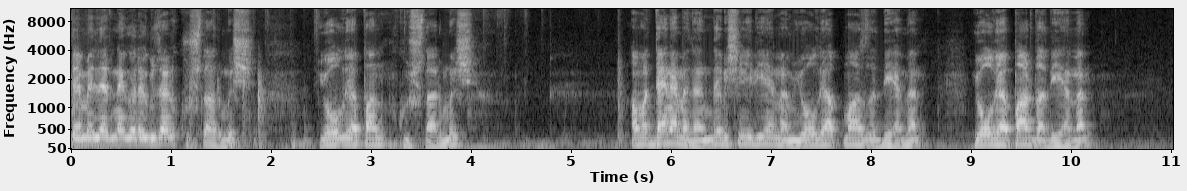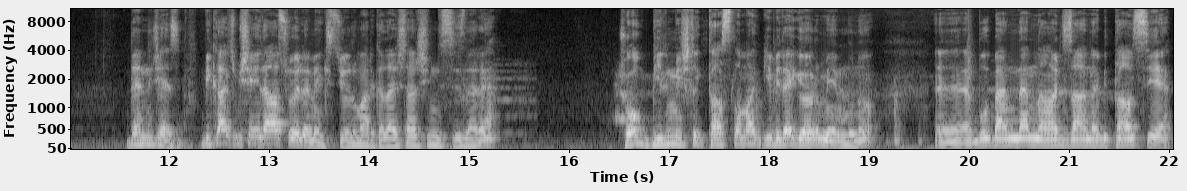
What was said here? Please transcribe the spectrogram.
Demelerine göre güzel kuşlarmış. Yol yapan kuşlarmış. Ama denemeden de bir şey diyemem. Yol yapmaz da diyemem. Yol yapar da diyemem. Deneyeceğiz. Birkaç bir şey daha söylemek istiyorum arkadaşlar şimdi sizlere. Çok bilmişlik taslamak gibi de görmeyin bunu. Ee, bu benden nacizane bir tavsiye.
